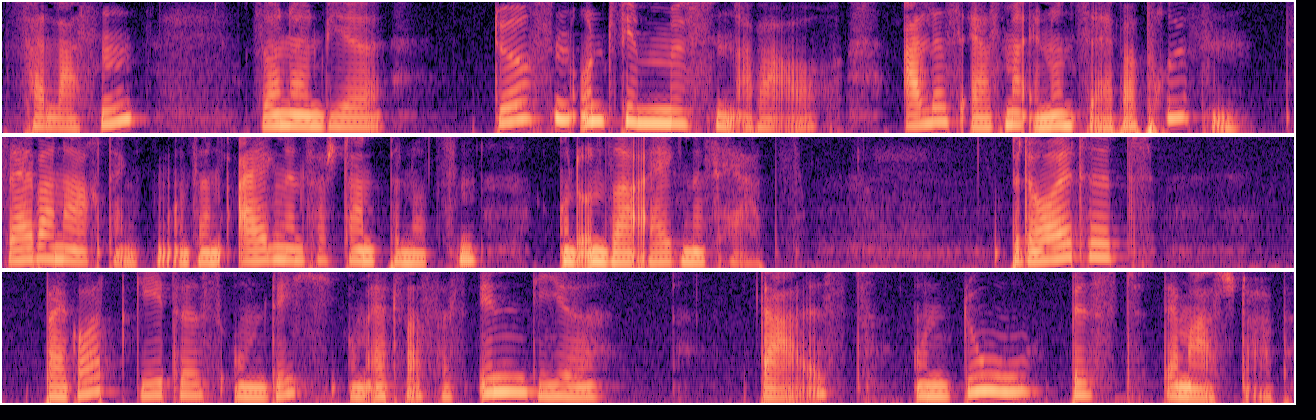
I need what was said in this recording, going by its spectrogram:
verlassen, sondern wir dürfen und wir müssen aber auch alles erstmal in uns selber prüfen, selber nachdenken, unseren eigenen Verstand benutzen und unser eigenes Herz. Bedeutet, bei Gott geht es um dich, um etwas, was in dir da ist und du bist der Maßstab.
